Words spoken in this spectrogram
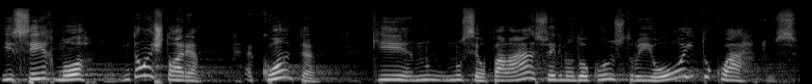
e ser morto. Então a história eh, conta que no seu palácio ele mandou construir oito quartos.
